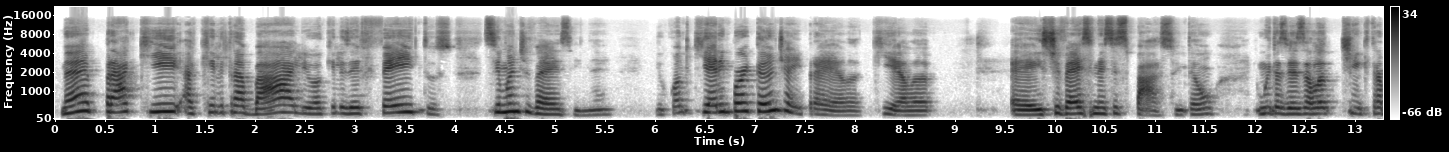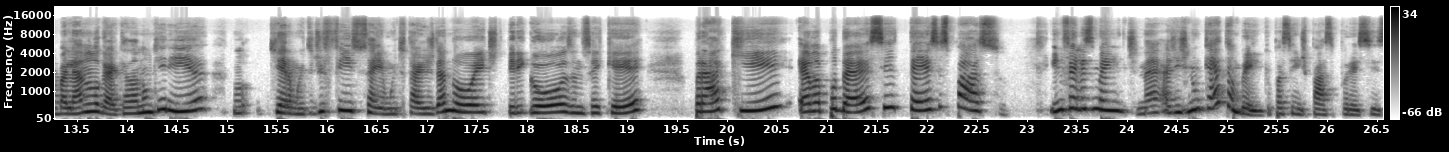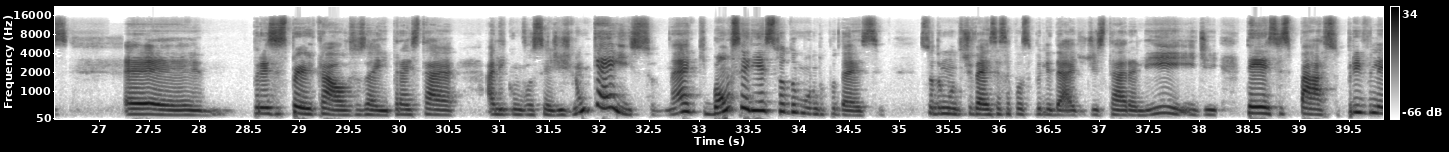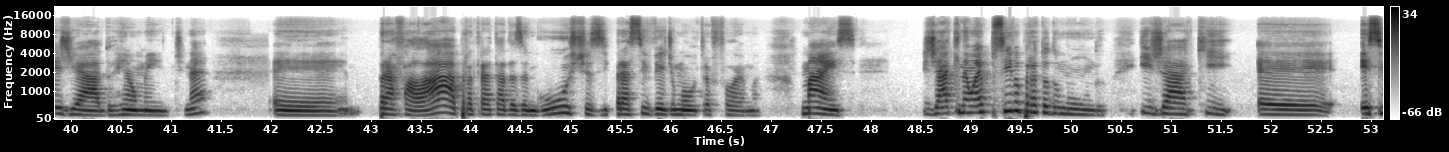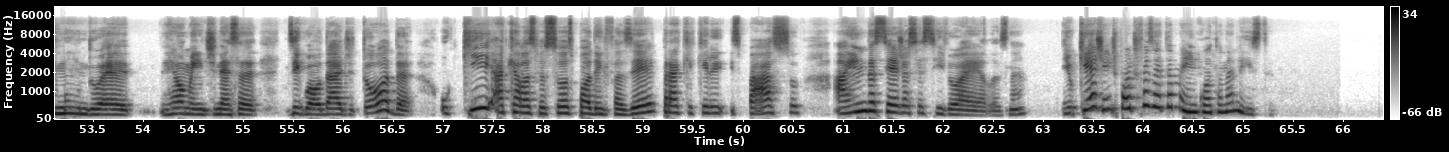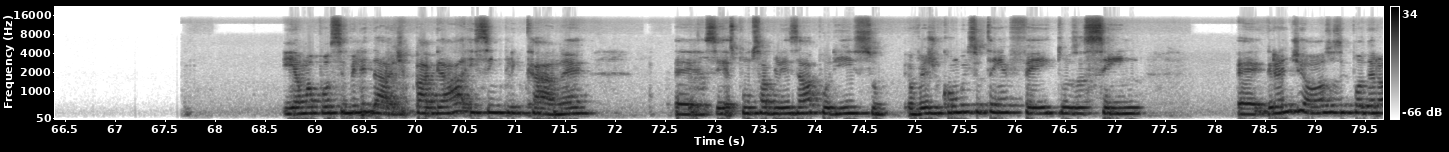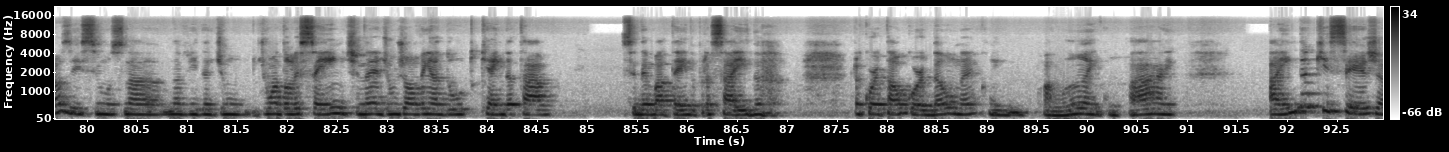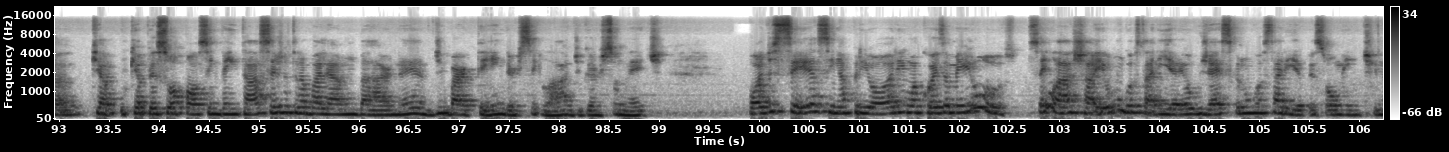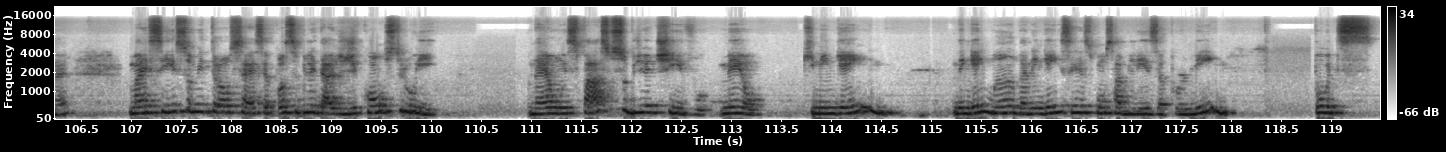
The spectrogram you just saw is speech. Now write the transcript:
né, para que aquele trabalho, aqueles efeitos se mantivessem, né? E o quanto que era importante aí para ela que ela é, estivesse nesse espaço. Então, Muitas vezes ela tinha que trabalhar no lugar que ela não queria, que era muito difícil, saía muito tarde da noite, perigoso, não sei o quê, para que ela pudesse ter esse espaço. Infelizmente, né? A gente não quer também que o paciente passe por esses, é, por esses percalços aí, para estar ali com você. A gente não quer isso, né? Que bom seria se todo mundo pudesse se todo mundo tivesse essa possibilidade de estar ali e de ter esse espaço privilegiado realmente, né? É, para falar, para tratar das angústias e para se ver de uma outra forma. Mas, já que não é possível para todo mundo, e já que é, esse mundo é realmente nessa desigualdade toda, o que aquelas pessoas podem fazer para que aquele espaço ainda seja acessível a elas, né? E o que a gente pode fazer também enquanto analista. E é uma possibilidade, pagar e se implicar, né? É, se responsabilizar por isso. Eu vejo como isso tem efeitos, assim, é, grandiosos e poderosíssimos na, na vida de um, de um adolescente, né? De um jovem adulto que ainda está se debatendo para sair para cortar o cordão, né? Com, com a mãe, com o pai ainda que seja que a, o que a pessoa possa inventar seja trabalhar num bar, né, de bartender, sei lá, de garçonete, pode ser assim a priori uma coisa meio, sei lá, achar eu não gostaria, eu Jéssica não gostaria pessoalmente, né? Mas se isso me trouxesse a possibilidade de construir, né, um espaço subjetivo meu que ninguém ninguém manda, ninguém se responsabiliza por mim, putz,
